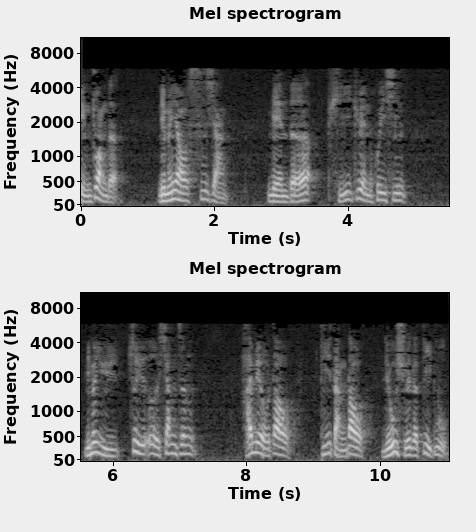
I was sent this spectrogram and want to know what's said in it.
顶撞的，你们要思想，免得疲倦灰心。你们与罪恶相争，还没有到抵挡到流血的地步，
